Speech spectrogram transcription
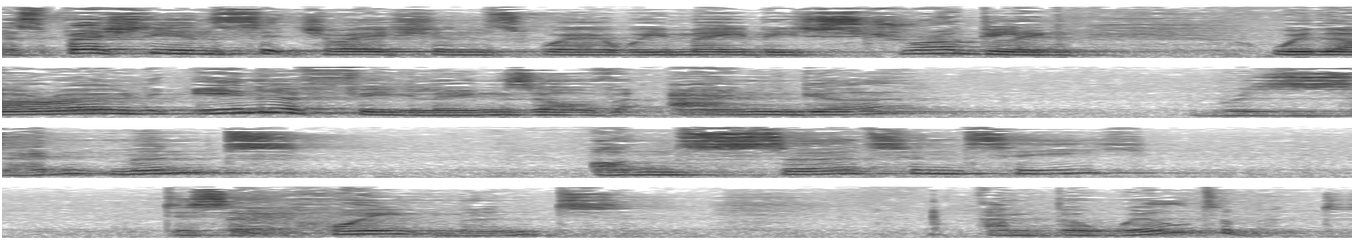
especially in situations where we may be struggling with our own inner feelings of anger, resentment, uncertainty, disappointment, and bewilderment.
